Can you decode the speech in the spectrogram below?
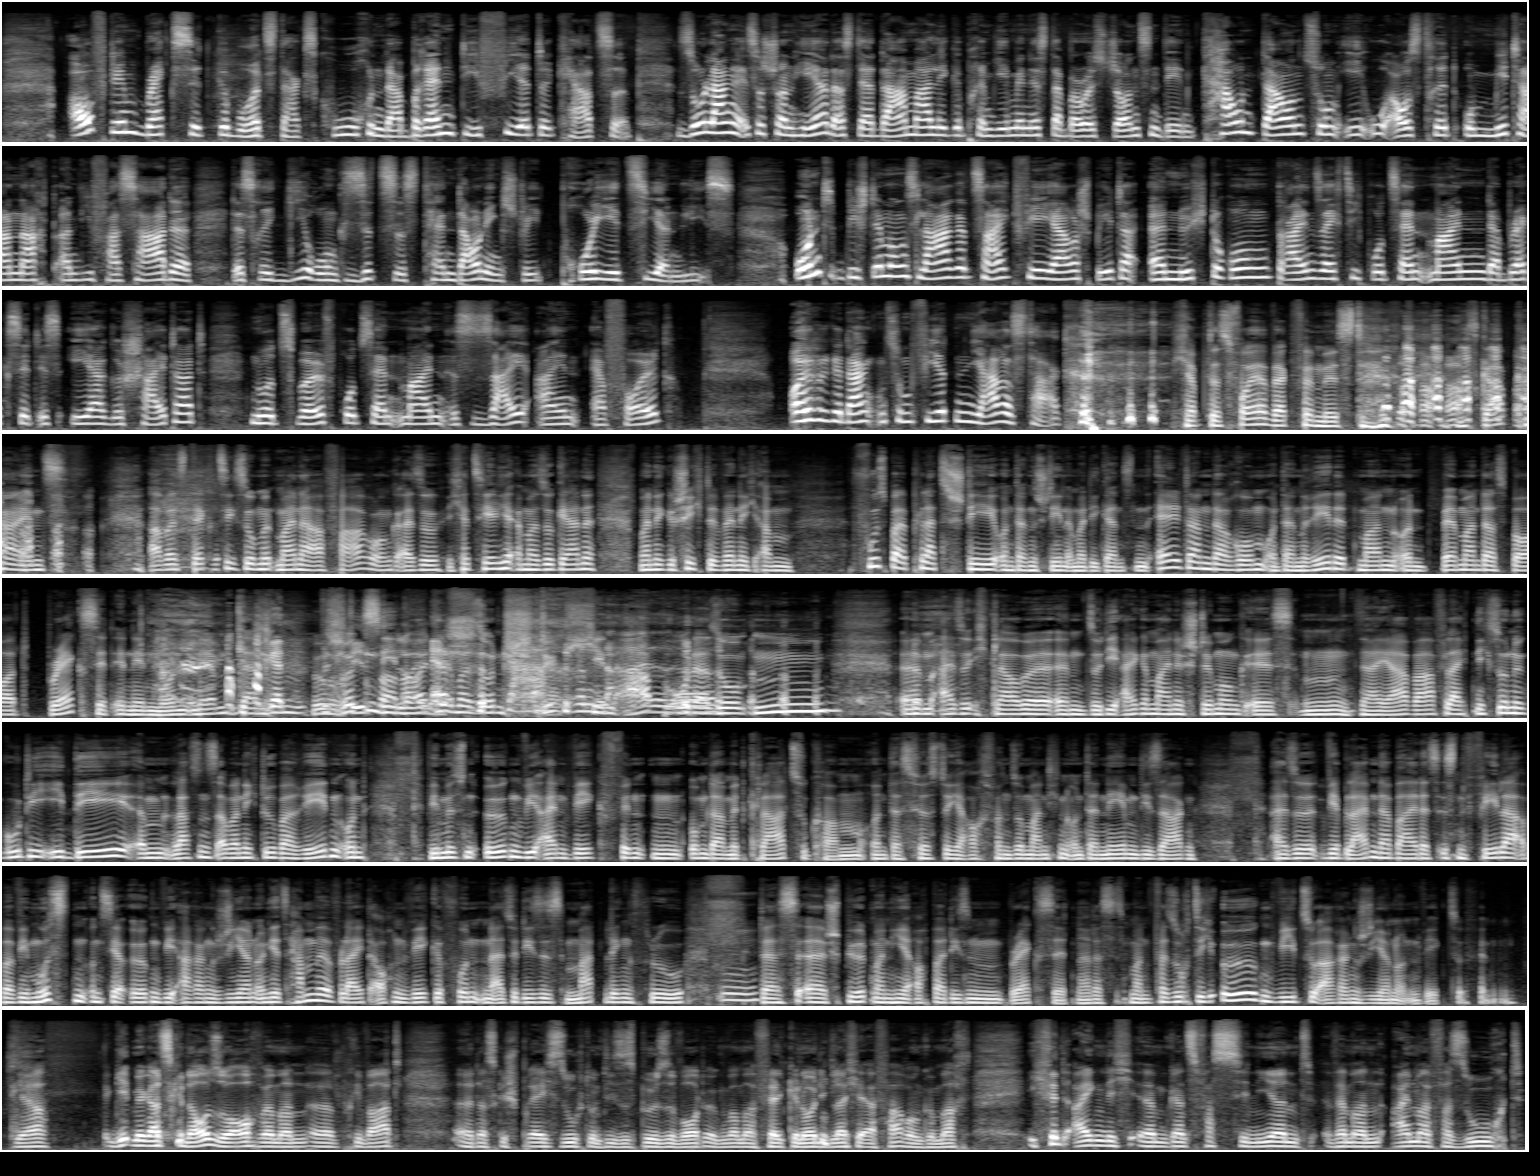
Auf dem Brexit-Geburtstagskuchen, da brennt die vierte Kerze. So lange ist es schon her, dass der damalige Premierminister Boris Johnson den Countdown zum EU-Austritt um Mitternacht an die Fassade des Regierungssitzes 10 Downing Street projizieren ließ. Und die Stimmungslage zeigt vier Jahre später Ernüchterung. 63 Prozent meinen, der Brexit ist eher gescheitert. Nur 12 Prozent meinen, es sei ein Erfolg. Eure Gedanken zum vierten Jahrestag. Ich habe das Feuerwerk vermisst. es gab keins. Aber es deckt sich so mit meiner Erfahrung. Also ich erzähle hier immer so gerne meine Geschichte, wenn ich am Fußballplatz stehe und dann stehen immer die ganzen Eltern darum und dann redet man und wenn man das Wort Brexit in den Mund nimmt, dann rücken die Leute immer so ein Stückchen ab oder so. Mm. Ähm, also ich glaube, ähm, so die allgemeine Stimmung ist, mm, naja, war vielleicht nicht so eine gute Idee, ähm, lass uns aber nicht drüber reden und wir müssen irgendwie einen Weg finden, um damit klarzukommen. Und das hörst du ja auch von so manchen Unternehmen, die sagen, also wir bleiben dabei, das ist ein Fehler, aber wir mussten uns ja irgendwie arrangieren und jetzt haben wir vielleicht auch einen Weg gefunden. Also dieses Muddling Through, mhm. das äh, spürt man hier auch bei diesem Brexit. Ne? Das ist, man versucht sich irgendwie zu arrangieren und einen Weg zu finden. Ja, Geht mir ganz genauso, auch wenn man äh, privat äh, das Gespräch sucht und dieses böse Wort irgendwann mal fällt, genau die gleiche Erfahrung gemacht. Ich finde eigentlich ähm, ganz faszinierend, wenn man einmal versucht,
